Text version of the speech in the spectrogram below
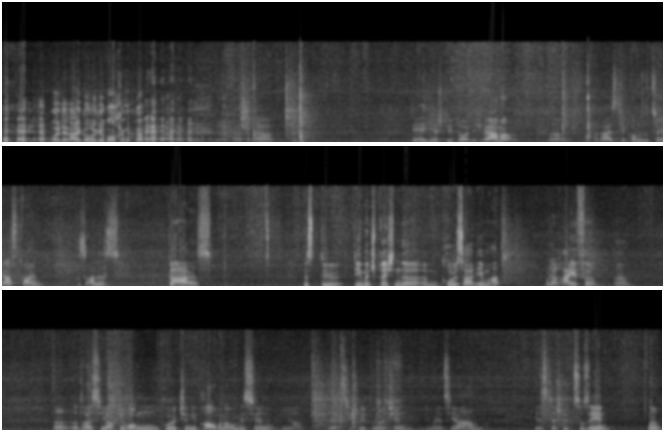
Ich wohl den Alkohol gerochen. Ja. Der hier steht deutlich wärmer. Ne? Das heißt, hier kommen sie zuerst rein, bis alles gar ist, bis die dementsprechende ähm, Größe halt eben hat oder Reife. Das heißt, hier auch die Roggenbrötchen, die brauchen noch ein bisschen. Hier jetzt die Schnittbrötchen, die wir jetzt hier haben. Hier ist der Schnitt zu sehen. Ne?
